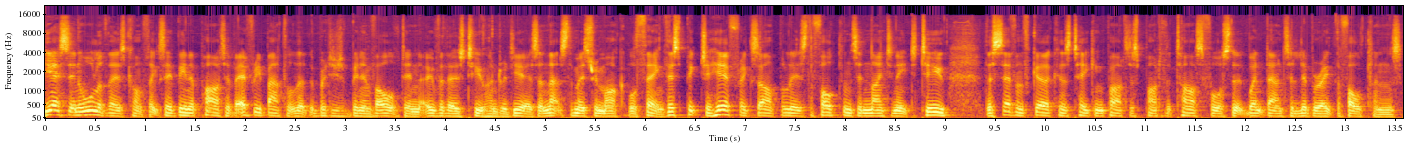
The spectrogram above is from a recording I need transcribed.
Yes, in all of those conflicts, they've been a part of every battle that the British have been involved in over those 200 years, and that's the most remarkable thing. This picture here, for example, is the Falklands in 1982, the 7th Gurkhas taking part as part of the task force that went down to liberate the Falklands.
